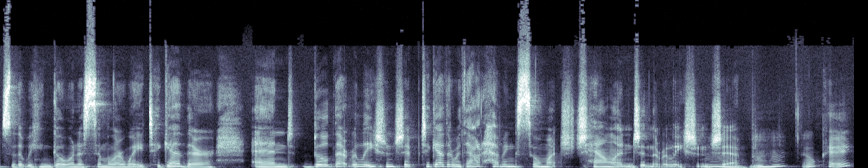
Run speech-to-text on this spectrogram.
so that we can go in a similar way together and build that relationship together without having so much challenge in the relationship. Mm-hmm. Okay.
